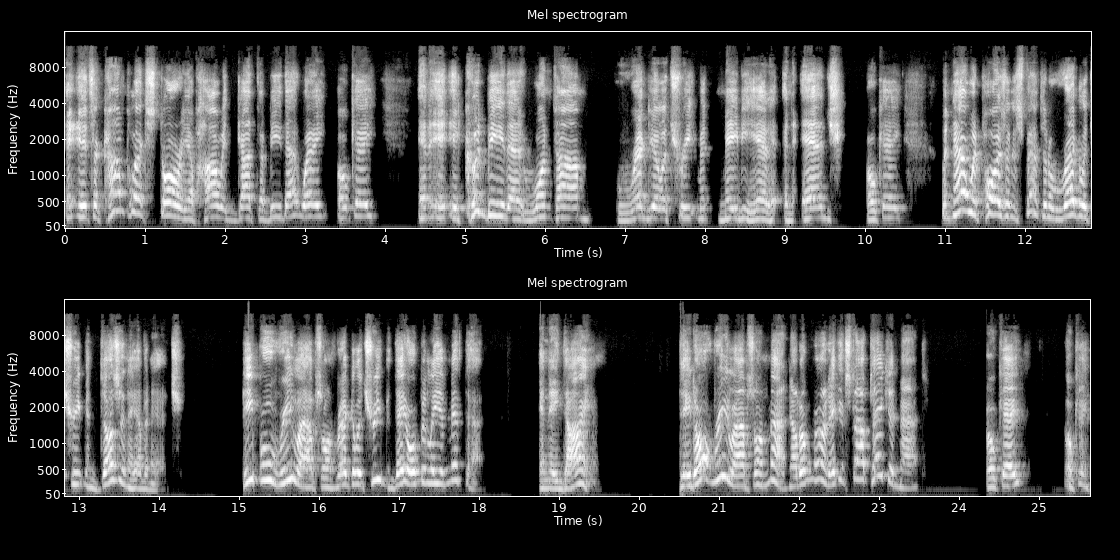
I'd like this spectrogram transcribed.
It's a complex story of how it got to be that way. Okay. And it, it could be that at one time regular treatment maybe had an edge. Okay. But now with poison and fentanyl, regular treatment doesn't have an edge. People relapse on regular treatment. They openly admit that. And they die. They don't relapse on MAT. Now, don't run. They can stop taking MAT. Okay. Okay.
